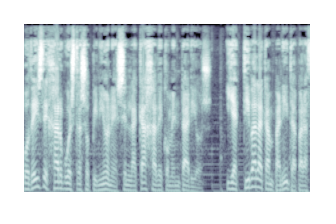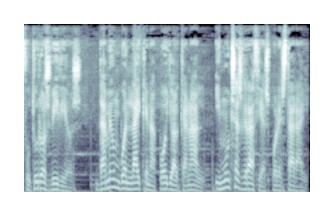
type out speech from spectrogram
podéis dejar vuestras opiniones en la caja de comentarios, y activa la campanita para futuros vídeos, dame un buen like en apoyo al canal, y muchas gracias por estar ahí.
